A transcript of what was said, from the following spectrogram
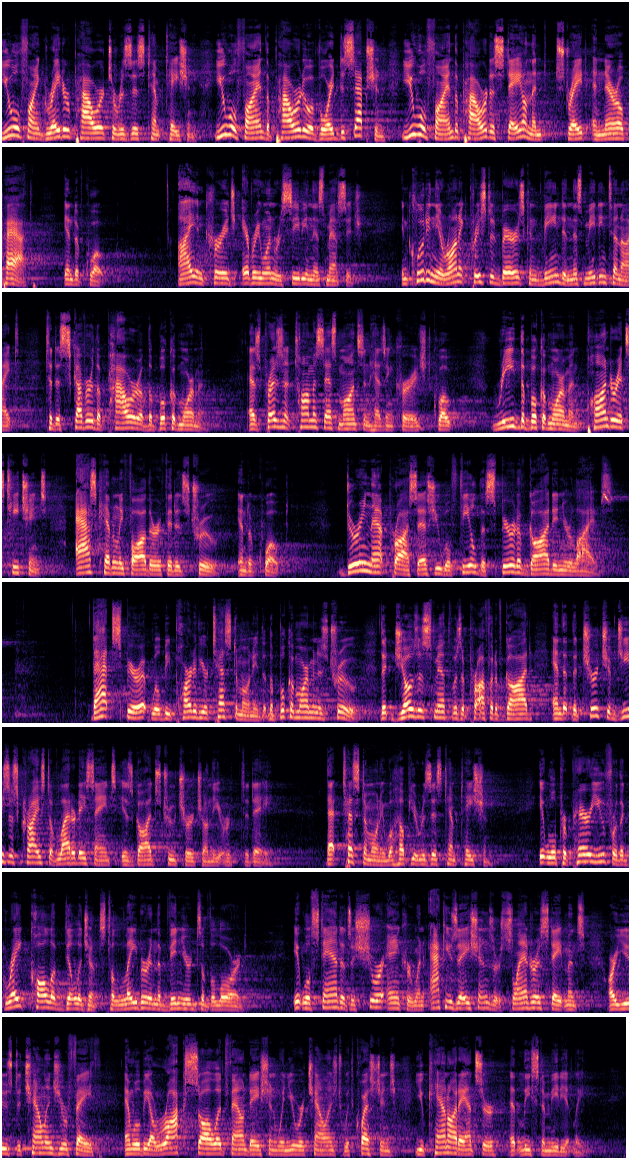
you will find greater power to resist temptation. You will find the power to avoid deception. You will find the power to stay on the straight and narrow path. End of quote. I encourage everyone receiving this message, including the Aaronic priesthood bearers convened in this meeting tonight, to discover the power of the Book of Mormon. As President Thomas S. Monson has encouraged, quote, read the Book of Mormon, ponder its teachings, Ask Heavenly Father if it is true. End of quote. During that process, you will feel the Spirit of God in your lives. That Spirit will be part of your testimony that the Book of Mormon is true, that Joseph Smith was a prophet of God, and that the Church of Jesus Christ of Latter day Saints is God's true church on the earth today. That testimony will help you resist temptation it will prepare you for the great call of diligence to labor in the vineyards of the Lord. It will stand as a sure anchor when accusations or slanderous statements are used to challenge your faith and will be a rock solid foundation when you are challenged with questions you cannot answer, at least immediately.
